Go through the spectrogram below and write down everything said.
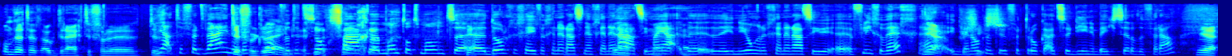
Omdat het ook dreigt te, ver, te, ja, te verdwijnen. Te dat verdwijnen. klopt, want het is ook vaak mond tot mond doorgegeven generatie een generatie. Maar ja, de, de, de jongere generatie uh, vliegen weg. Hè? Ik ben precies. ook natuurlijk vertrokken uit Sardinië, een beetje hetzelfde verhaal. Ja.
